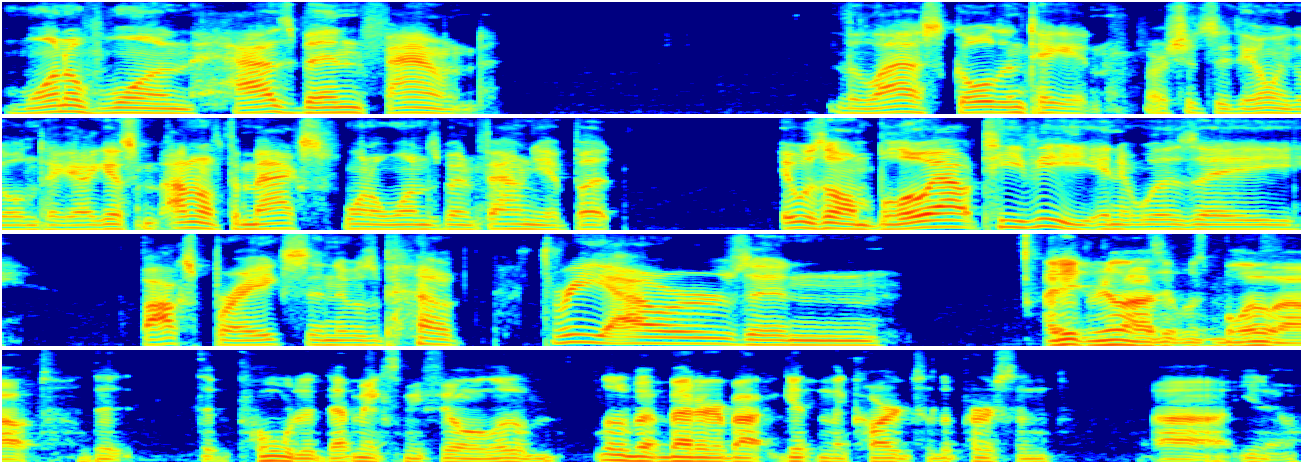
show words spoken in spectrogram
one of one has been found. The last golden ticket, or I should say the only golden ticket, I guess, I don't know if the Max 101's been found yet, but it was on Blowout TV and it was a box breaks and it was about three hours and. I didn't realize it was Blowout that, that pulled it. That makes me feel a little, little bit better about getting the card to the person, uh, you know,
